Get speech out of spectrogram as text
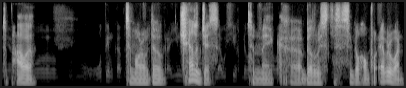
to power tomorrow, the challenges to make uh, Belarus a single home for everyone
